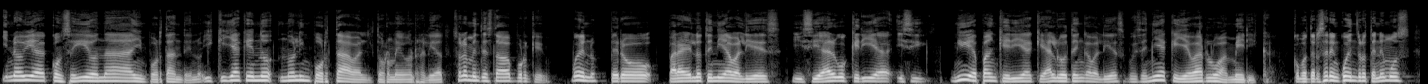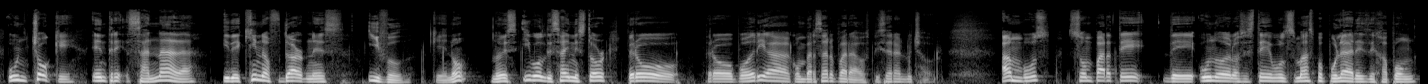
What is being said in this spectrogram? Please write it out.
y no había conseguido nada importante, ¿no? Y que ya que no, no le importaba el torneo en realidad, solamente estaba porque, bueno, pero para él no tenía validez y si algo quería, y si New Japan quería que algo tenga validez, pues tenía que llevarlo a América. Como tercer encuentro tenemos un choque entre Sanada y The King of Darkness, Evil, que no, no es Evil Design Store, pero, pero podría conversar para auspiciar al luchador. Ambos son parte de uno de los stables más populares de Japón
